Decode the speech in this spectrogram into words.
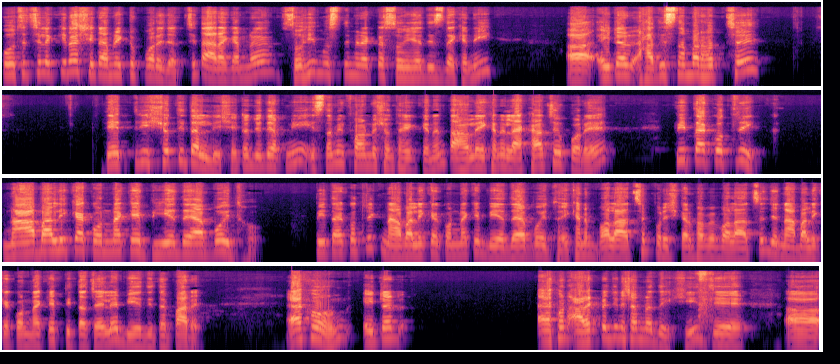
পৌঁছেছিল কিনা সেটা আমরা একটু পরে যাচ্ছি। তার আগে আমরা সহি মুসলিমের একটা সহি হাদিস দেখে নিই। এটার হাদিস নাম্বার হচ্ছে তেত্রিশশো তেতাল্লিশ। এটা যদি আপনি ইসলামিক ফাউন্ডেশন থেকে কেনেন, তাহলে এখানে লেখা আছে উপরে, পিতা কর্তৃক নাবালিকা কন্যাকে বিয়ে দেয়া বৈধ। পিতা কর্তৃক নাবালিকা কন্যাকে বিয়ে দেয়া বৈধ। এখানে বলা আছে, পরিষ্কারভাবে বলা আছে যে নাবালিকা কন্যাকে পিতা চাইলে বিয়ে দিতে পারে। এখন এটার, এখন আরেকটা জিনিস আমরা দেখি যে, আহ,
